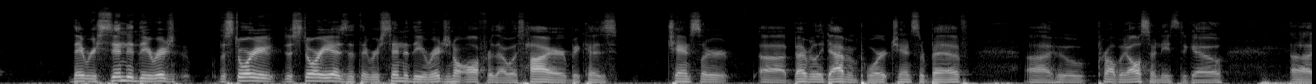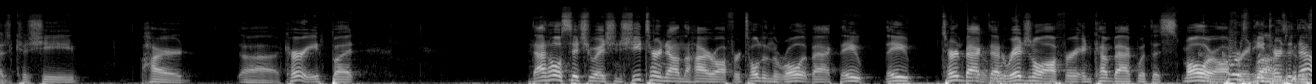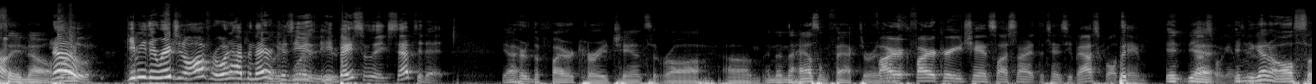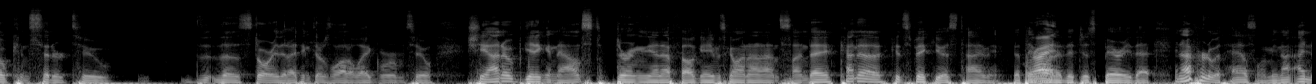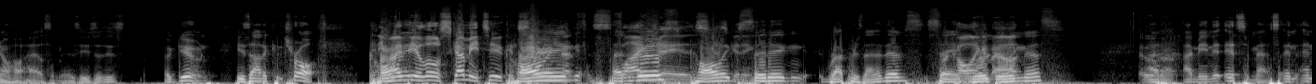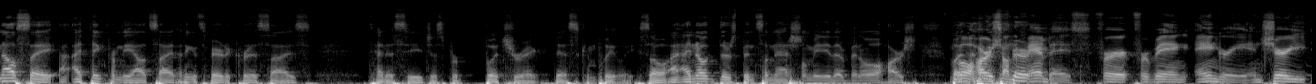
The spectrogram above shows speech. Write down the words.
they rescinded the original. The story the story is that they rescinded the original offer that was higher because Chancellor uh, Beverly Davenport, Chancellor Bev, uh, who probably also needs to go because she hired uh, Currie, but that whole situation, she turned down the higher offer, told him to roll it back. They they turned back Yeah, that original offer and come back with a smaller offer, and he Brohm's turns it down. say no. no, Like- give me the original offer. What happened there? Because what he was, he basically accepted it. Yeah, I heard the fire Currie chants at Raw, um, and then the Haslam factor. in Fire this. fire Currie chance last night at the Tennessee basketball But team. it, yeah, basketball game, and too. you got to also consider too the, the story that I think there's a lot of leg room to. Shiano getting announced during the NFL games going on on Sunday, kind of conspicuous timing that they Right. wanted to just bury that. And I've heard it with Haslam. I mean, I, I know how Haslam is. He's, he's a goon. He's out of control. And he might be a little scummy too, considering calling that Flying J senators, is, is calling getting. sitting representatives saying we're him out. doing this. I don't. I mean, it, it's a mess. And and I'll say, I think from the outside, I think it's fair to criticize Tennessee just for butchering this completely. So I, I know there's been some national media that have been a little harsh, a little harsh on the fan base for for being angry. And sure, you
